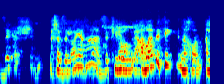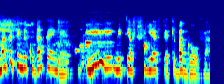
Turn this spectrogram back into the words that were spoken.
זה קשה. עכשיו, זה לא היה רע, זה כאילו, עמדתי, נכון, עמדתי עם נקודת האמת, היא מתייפייפת בגובה,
